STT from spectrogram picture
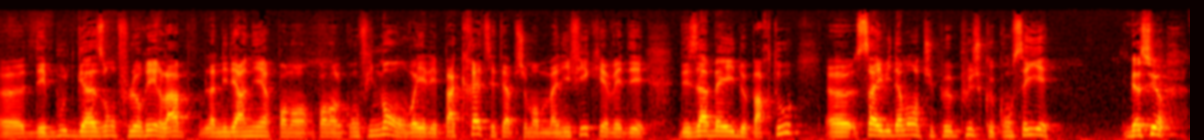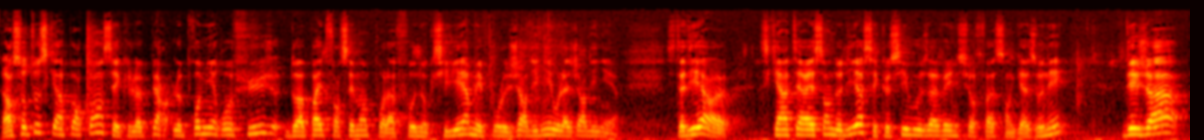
des bouts de gazon fleurir là l'année dernière pendant pendant, le confinement, on voyait les pâquerettes, c'était absolument magnifique, il y avait des, abeilles de partout. Euh, ça, évidemment, tu peux plus que conseiller. Bien sûr. Alors surtout, ce qui est important, c'est que le, le premier refuge ne doit pas être forcément pour la faune auxiliaire, mais pour le jardinier ou la jardinière. C'est-à-dire, euh, ce qui est intéressant de dire, c'est que si vous avez une surface engazonnée, déjà,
